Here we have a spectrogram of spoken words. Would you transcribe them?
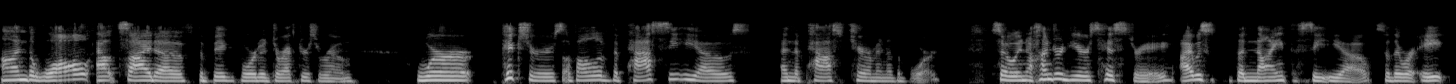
on the wall outside of the big board of directors room were pictures of all of the past CEOs and the past chairman of the board. So in 100 years history, I was the ninth CEO. So there were eight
